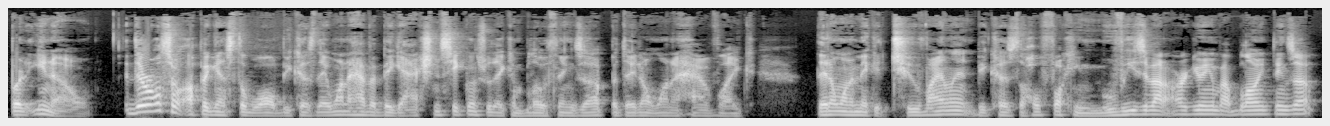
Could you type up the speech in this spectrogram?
but you know they're also up against the wall because they want to have a big action sequence where they can blow things up, but they don't want to have like they don't want to make it too violent because the whole fucking movie's about arguing about blowing things up.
